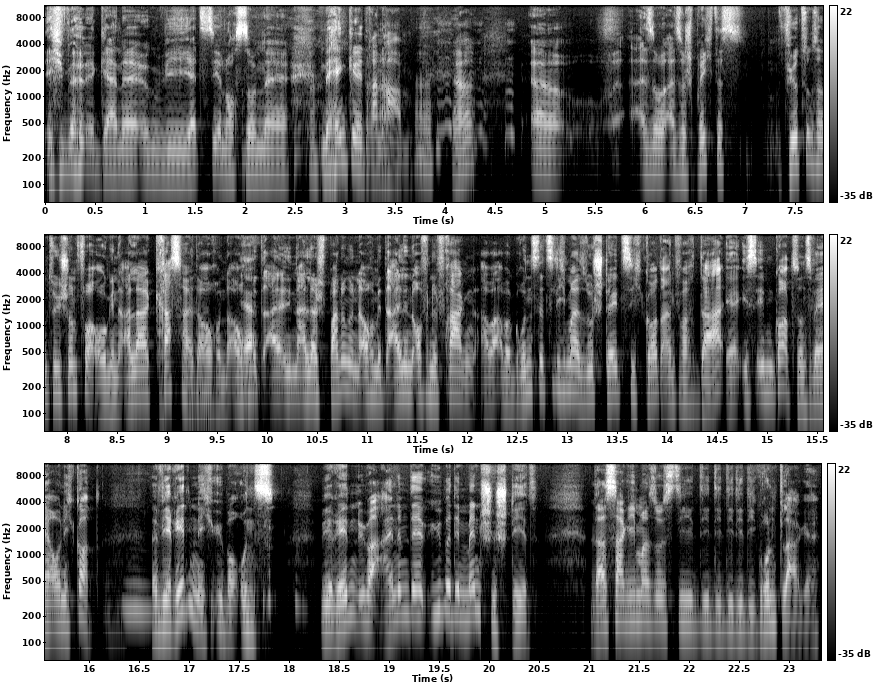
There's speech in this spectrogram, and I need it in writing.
ich will gerne irgendwie jetzt hier noch so eine, eine Henkel dran haben. Ja? Äh, also, also sprich, das führt uns natürlich schon vor Augen, in aller Krassheit auch und auch Ja. mit, all- in aller Spannung und auch mit allen offenen Fragen. Aber, aber grundsätzlich mal, so stellt sich Gott einfach dar, er ist eben Gott, sonst wäre er auch nicht Gott. Wir reden nicht über uns, wir reden über einen, der über dem Menschen steht. Das, sage ich mal, so ist die, die, die, die, die Grundlage.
